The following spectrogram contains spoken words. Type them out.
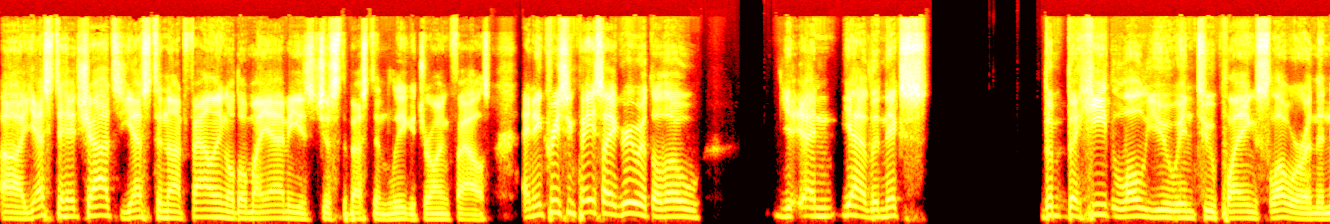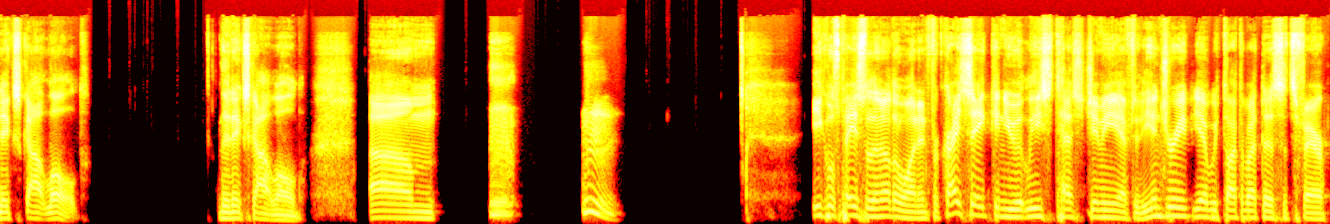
Uh, yes to hit shots, yes to not fouling, although Miami is just the best in the league at drawing fouls. And increasing pace, I agree with, although, and yeah, the Knicks the the Heat lull you into playing slower, and the Knicks got lulled. The Knicks got lulled. Um, equals pace with another one. And for Christ's sake, can you at least test Jimmy after the injury? Yeah, we talked about this. It's fair.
